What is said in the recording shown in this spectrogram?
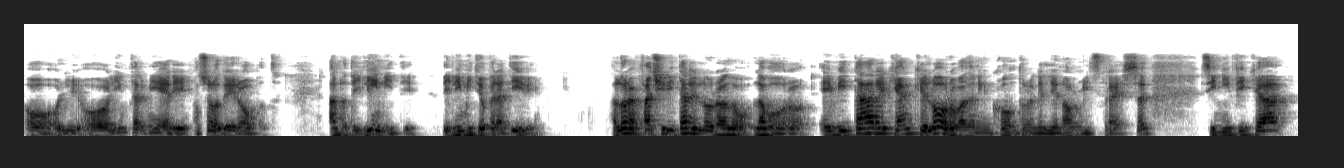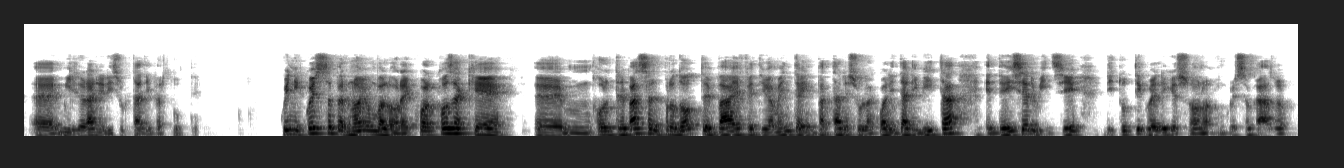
o gli, o gli infermieri non sono dei robot, hanno dei limiti, dei limiti operativi. Allora facilitare il loro lavoro, evitare che anche loro vadano incontro a degli enormi stress, significa eh, migliorare i risultati per tutti. Quindi questo per noi è un valore, è qualcosa che ehm, oltrepassa il prodotto e va effettivamente a impattare sulla qualità di vita e dei servizi di tutti quelli che sono, in questo caso,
